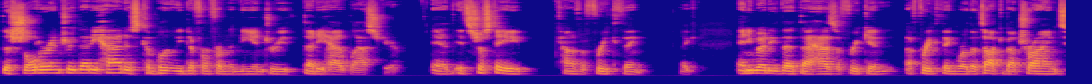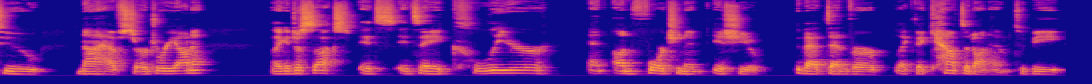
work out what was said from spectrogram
the shoulder injury that he had is completely different from the knee injury that he had last year. And it's just a kind of a freak thing. Like anybody that, that has a freaking a freak thing where they're talking about trying to not have surgery on it, like it just sucks. It's it's a clear and unfortunate issue that Denver like they counted on him to be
